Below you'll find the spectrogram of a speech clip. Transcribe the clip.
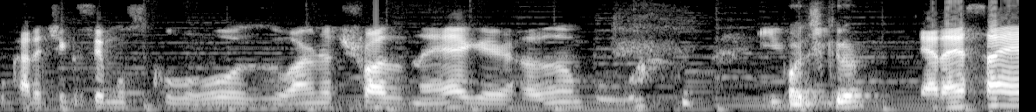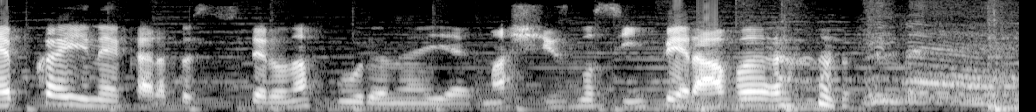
O cara tinha que ser musculoso, Arnold Schwarzenegger, Rambo. Pode crer. Era essa época aí, né, cara? Testosterona pura, né? E é, machismo, assim, imperava.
